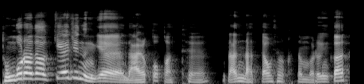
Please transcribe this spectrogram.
동거를 하다가 깨지는 게 나을 것 같아. 난 낫다고 생각한단 말이야. 그러니까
